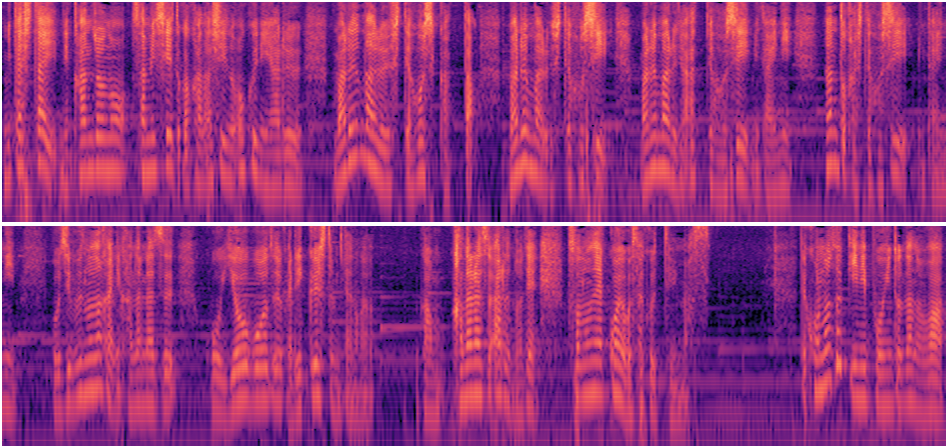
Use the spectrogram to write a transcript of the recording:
満たしたい、ね、感情の寂しいとか悲しいの奥にある〇〇して欲しかった。〇〇してほしい。〇〇であってほしい。みたいに何とかしてほしいみたいにこう自分の中に必ずこう要望というかリクエストみたいなのがが必ずあるのでそのね声を探ってみます。でこの時にポイントなのは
